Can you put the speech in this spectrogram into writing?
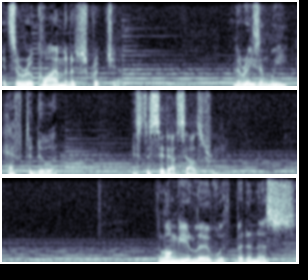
It's a requirement of Scripture. And the reason we have to do it is to set ourselves free. The longer you live with bitterness,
